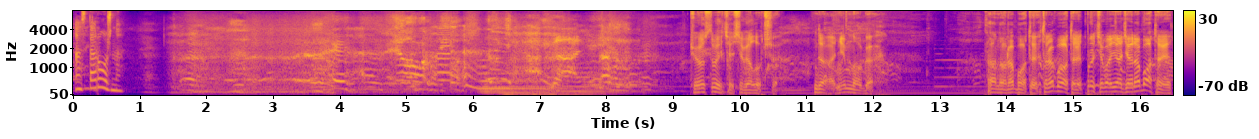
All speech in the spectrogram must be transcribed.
Осторожно. Чувствуете себя лучше? Да, немного. Оно работает, работает, противоядие работает.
